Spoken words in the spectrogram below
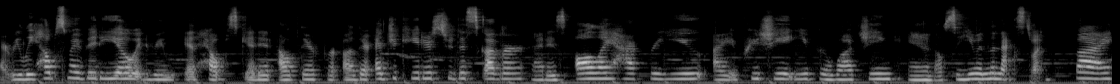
That really helps my video. It really it helps get it out there for other educators to discover. That is all I have for you. I appreciate you for watching and I'll see you in the next one. Bye!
